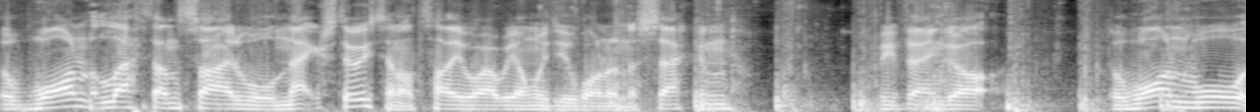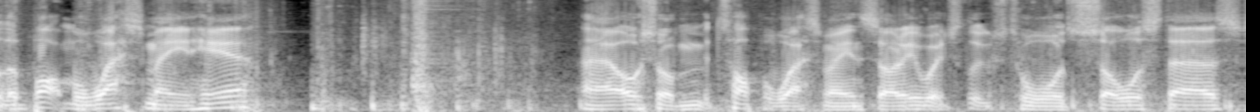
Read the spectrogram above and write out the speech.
The one left-hand side wall next to it, and I'll tell you why we only do one in a second. We've then got the one wall at the bottom of West Main here. Uh, also, top of West Main, sorry, which looks towards Solar Stairs.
